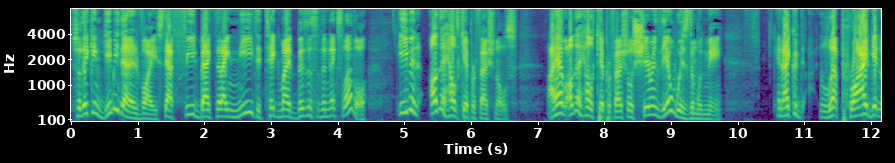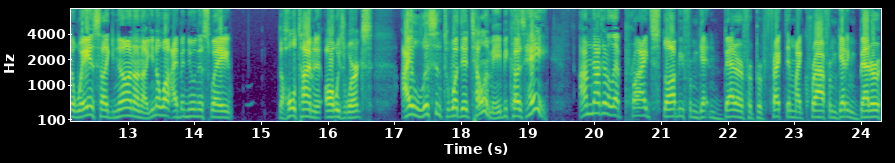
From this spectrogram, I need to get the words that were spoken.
So they can give me that advice that feedback that I need to take my business to the next level even other healthcare professionals. I have other healthcare professionals sharing their wisdom with me. And I could let pride get in the way and say, like, no, no, no. You know what? I've been doing this way the whole time and it always works. I listen to what they're telling me because, hey, I'm not going to let pride stop me from getting better, from perfecting my craft, from getting better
